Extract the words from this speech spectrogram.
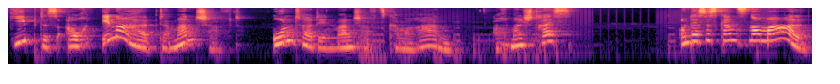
Gibt es auch innerhalb der Mannschaft, unter den Mannschaftskameraden, auch mal Stress? Und das ist ganz normal.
